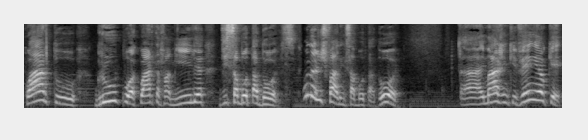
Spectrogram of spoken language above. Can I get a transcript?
quarto grupo, a quarta família de sabotadores. Quando a gente fala em sabotador, a imagem que vem é o quê?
